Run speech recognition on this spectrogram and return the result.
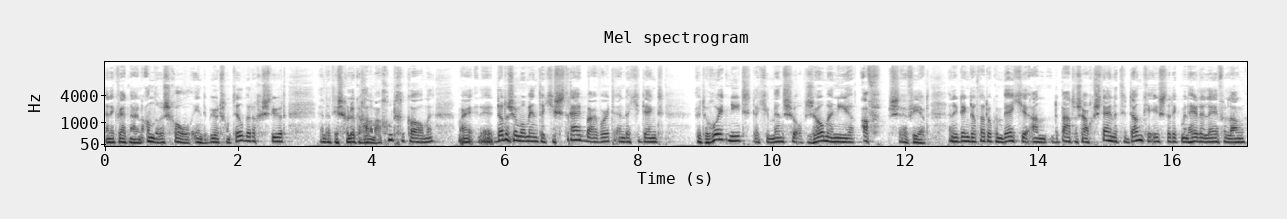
En ik werd naar een andere school in de buurt van Tilburg gestuurd. En dat is gelukkig allemaal goed gekomen. Maar uh, dat is een moment dat je strijdbaar wordt en dat je denkt... Het hoort niet dat je mensen op zo'n manier afserveert. En ik denk dat dat ook een beetje aan de paters Augustijnen te danken is... dat ik mijn hele leven lang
